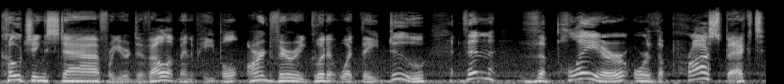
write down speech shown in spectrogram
coaching staff or your development people aren't very good at what they do, then the player or the prospect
